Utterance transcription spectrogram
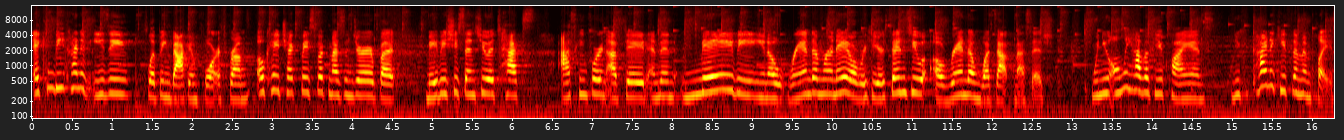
it can be kind of easy flipping back and forth from, okay, check Facebook Messenger, but maybe she sends you a text asking for an update, and then maybe, you know, random Renee over here sends you a random WhatsApp message. When you only have a few clients, you can kind of keep them in place.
